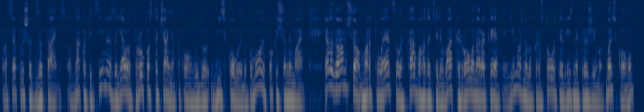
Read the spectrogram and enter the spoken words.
Про це пише The Times. Однак офіційної заяви про постачання такого виду військової допомоги поки що немає. Я додам, що Мартлет це легка багатоцільова керована ракета. Її можна використовувати в різних режимах: морському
